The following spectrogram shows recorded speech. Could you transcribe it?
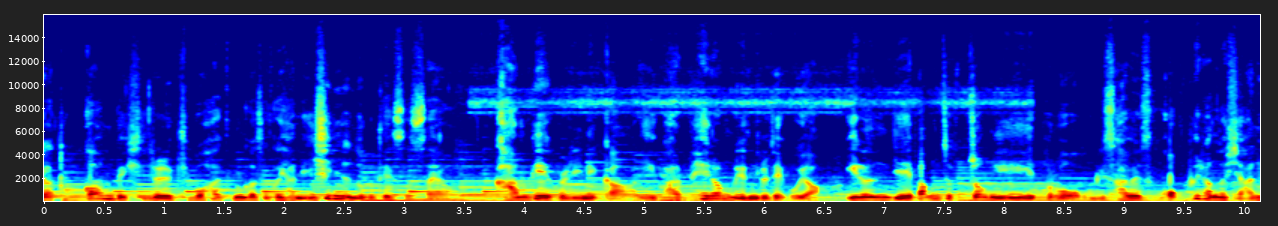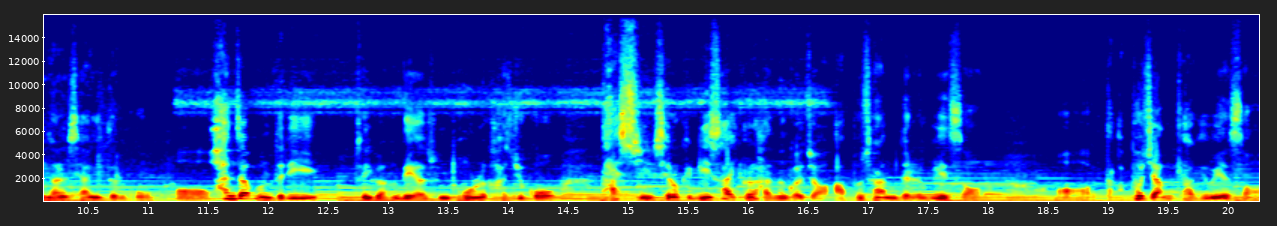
제가 독감 백신을 기부한 것은 거의 한 20년 정도 됐었어요. 감기에 걸리니까 이 발 폐렴으로 연결되고요. 이런 예방 접종이 앞으로 우리 사회에서 꼭 필요한 것이 아닌가 하는 생각이 들고 어, 환자분들이 저희 병원 내가 준 돈을 가지고 다시 새롭게 리사이클 하는 거죠. 아픈 사람들을 위해서 어, 아프지 않게 하기 위해서.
